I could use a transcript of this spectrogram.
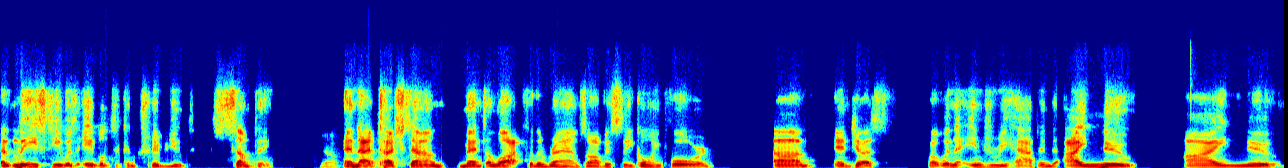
at least he was able to contribute something. Yeah. And that touchdown meant a lot for the Rams, obviously going forward. Um, it just, but when the injury happened, I knew, I knew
